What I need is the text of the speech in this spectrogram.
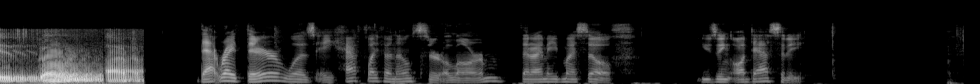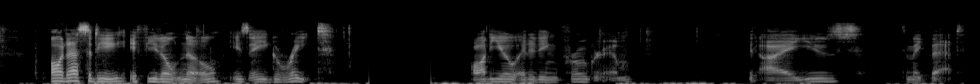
is going off. That right there was a Half-Life announcer alarm that I made myself using Audacity. Audacity, if you don't know, is a great audio editing program that I used to make that.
